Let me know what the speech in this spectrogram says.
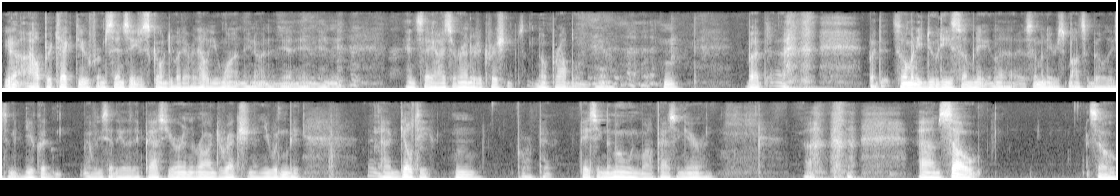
you know, I'll protect you from sin. So you just go and do whatever the hell you want, you know, and, and, and, and say, I surrender to Krishna. No problem. You know. Hmm? But uh, but so many duties, so many uh, so many responsibilities. I mean, you could, as we said the other day, pass urine in the wrong direction, and you wouldn't be uh, guilty hmm, for facing the moon while passing urine. Uh, um, so so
